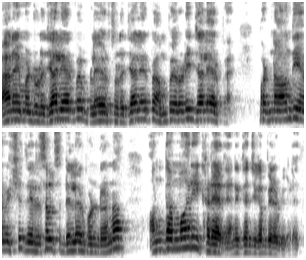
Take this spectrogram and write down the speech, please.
மேனேஜ்மெண்ட்டோட ஜாலியாக இருப்பேன். பிளேயர்ஸோட ஜாலியாக இருப்பேன். அம்பையரோடையும் ஜாலியாக இருப்பேன். பட் நான் வந்து என் விஷயத்தை ரிசல்ட்ஸ் டெலிவர் பண்ணுறேன்னா அந்த மாதிரி கிடையாது. எனக்கு தெரிஞ்சு கம்பீர் அப்படி கிடையாது.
